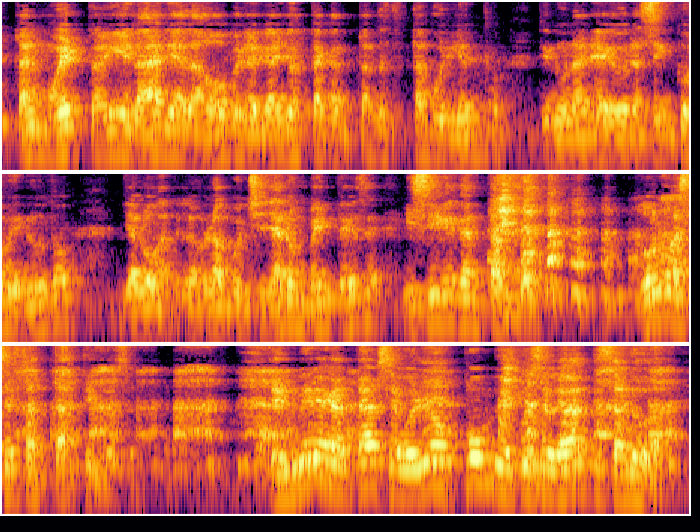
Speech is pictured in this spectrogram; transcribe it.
están muertos ahí el área la ópera, el gallo está cantando, se está muriendo, tiene un área que dura 5 minutos, ya lo, lo, lo acuchillaron 20 veces y sigue cantando. ¿Cómo no va a ser fantástico eso? Termina de cantar, se volvió, pum, y después se levanta y saluda.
